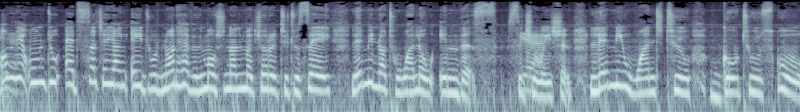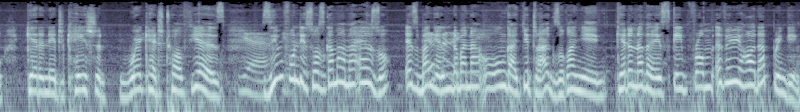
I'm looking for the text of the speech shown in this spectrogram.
omnye umntu at such a young age would not have emotional maturity to say let me not wallow in this situation. Let me want to go to school get an education work at 12 years. Yeah. zimfundiso zikamama ezo ezibangela into yobana ungatyi drugs okanye get another escape from a very hard upbringing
